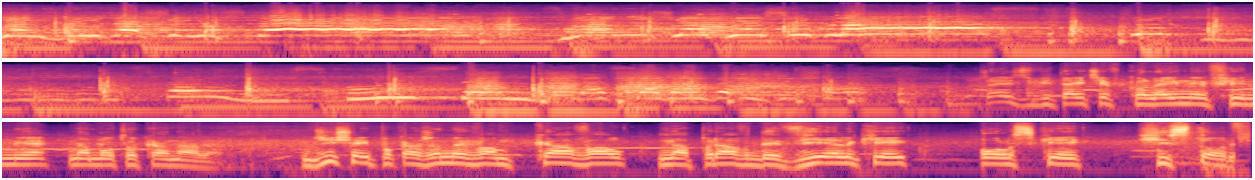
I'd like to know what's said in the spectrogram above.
dzień zbliża się już ten, zmieni się pieszych los. Piechur spełni swój sen, kaskadą wejdzie szos. Cześć, witajcie w kolejnym filmie na Motokanale. Dzisiaj pokażemy Wam kawał naprawdę wielkiej polskiej historii.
